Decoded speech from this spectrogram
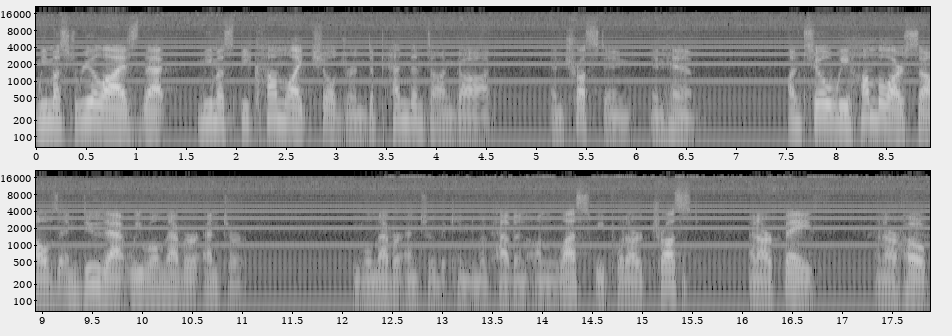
We must realize that we must become like children, dependent on God and trusting in Him. Until we humble ourselves and do that, we will never enter. We will never enter the kingdom of heaven unless we put our trust and our faith and our hope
